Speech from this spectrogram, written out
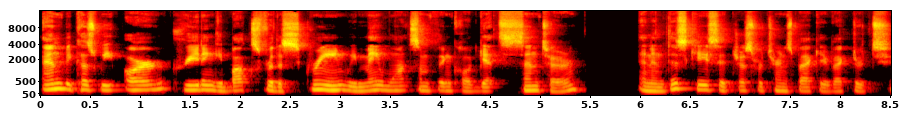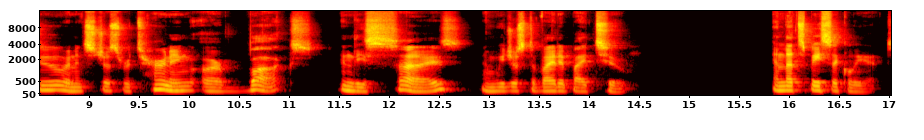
And because we are creating a box for the screen, we may want something called get center. And in this case, it just returns back a vector 2, and it's just returning our box in the size, and we just divide it by 2. And that's basically it.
